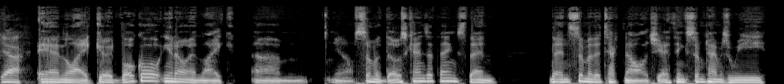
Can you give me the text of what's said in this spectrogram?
Yeah, and like good vocal, you know, and like um, you know, some of those kinds of things than than some of the technology. I think sometimes we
